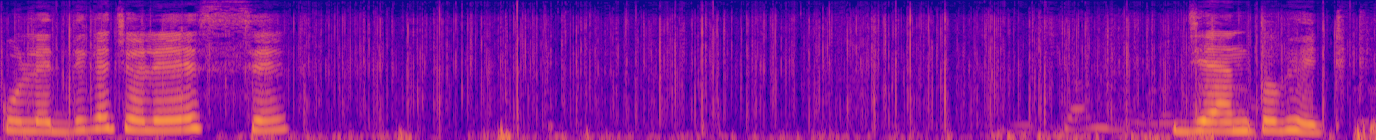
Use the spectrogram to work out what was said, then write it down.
কুলের দিকে চলে এসছে। জ্যান্ত ভেটকি।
